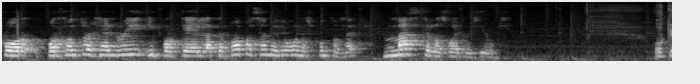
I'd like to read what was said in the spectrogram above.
por, por Hunter Henry y porque la temporada pasada me dio buenos puntos, ¿eh? más que los wide receivers. Ok,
